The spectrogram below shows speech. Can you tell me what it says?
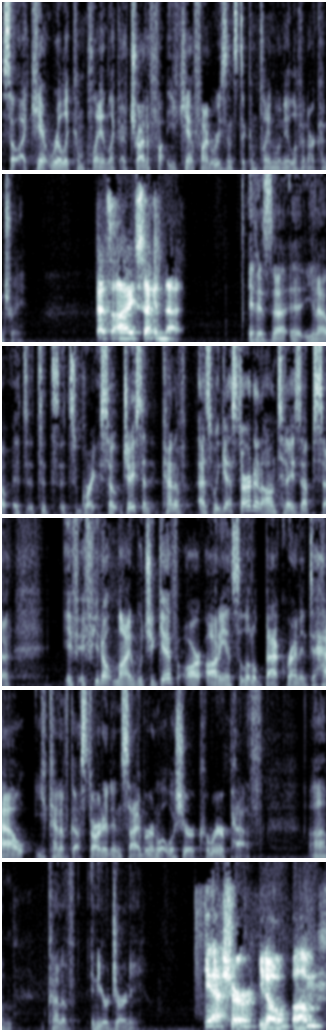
So I can't really complain. Like I try to find, you can't find reasons to complain when you live in our country. That's I second that. It is, uh, it, you know, it's it's it's it's great. So Jason, kind of as we get started on today's episode, if if you don't mind, would you give our audience a little background into how you kind of got started in cyber and what was your career path, um, kind of in your journey? Yeah, sure. You know, um,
